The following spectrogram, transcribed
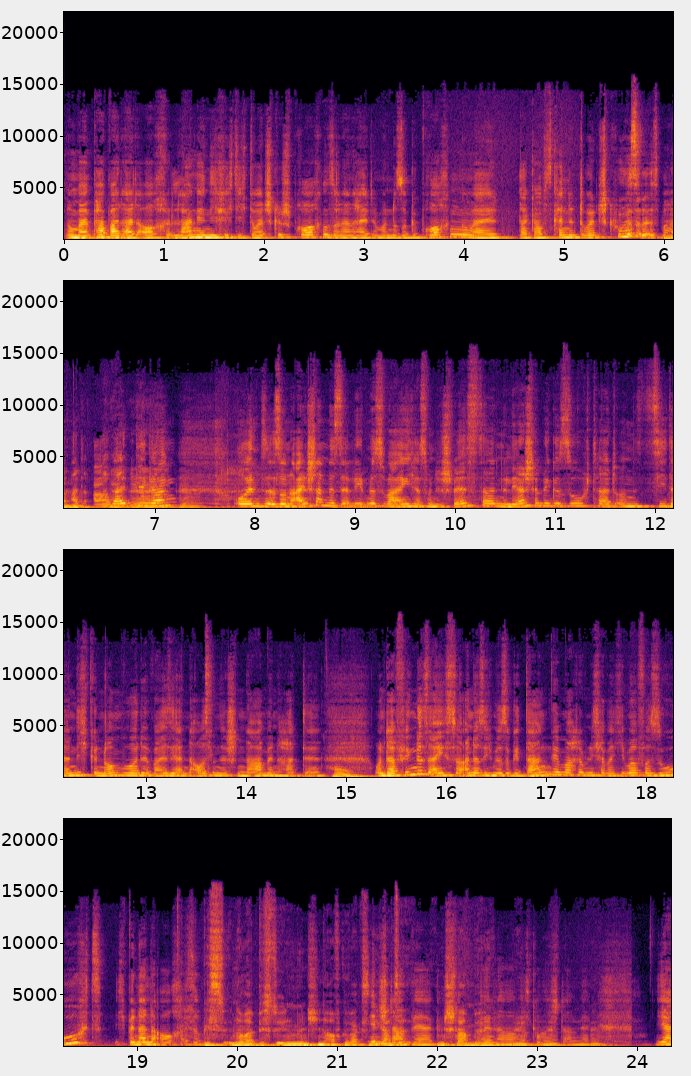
Und mein Papa hat halt auch lange nicht richtig Deutsch gesprochen, sondern halt immer nur so gebrochen, weil da gab es keine Deutschkurse, da ist man halt arbeiten ja, gegangen. Ja, ja. Und so ein einstandes Erlebnis war eigentlich, als meine Schwester eine Lehrstelle gesucht hat und sie dann nicht genommen wurde, weil sie einen ausländischen Namen hatte. Oh. Und da fing das eigentlich so an, dass ich mir so Gedanken gemacht habe und ich habe eigentlich immer versucht, ich bin dann auch... Also bist, nochmal, bist du in München aufgewachsen? In Starnberg. In Starnberg. Genau, ich komme aus Starnberg ja,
